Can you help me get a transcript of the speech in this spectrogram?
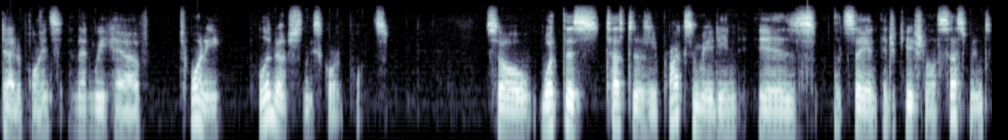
data points, and then we have 20 polytomously scored points. So what this test is approximating is, let's say, an educational assessment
